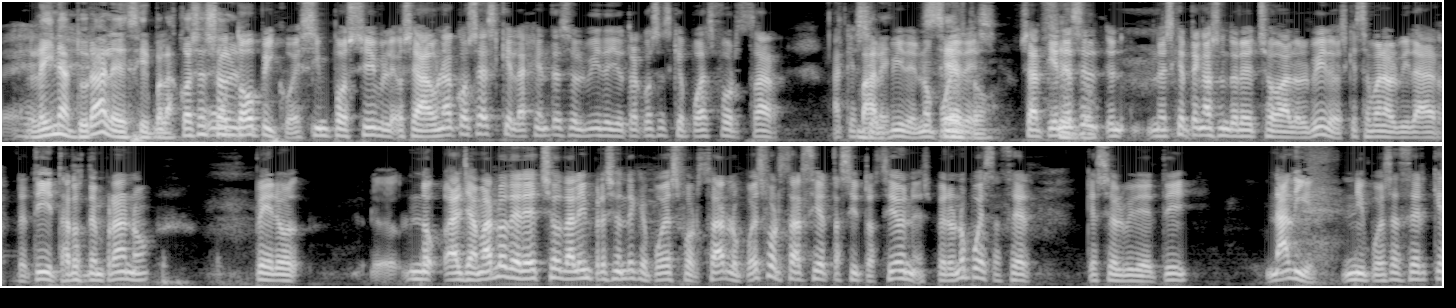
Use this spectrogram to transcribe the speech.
eh, Ley natural, es decir, pues las cosas son. utópico, es imposible. O sea, una cosa es que la gente se olvide y otra cosa es que puedas forzar a que Vale, se olvide. No cierto, puedes. O sea, tienes el, no es que tengas un derecho al olvido, es que se van a olvidar de ti tarde o temprano. Pero eh, no, al llamarlo derecho da la impresión de que puedes forzarlo. Puedes forzar ciertas situaciones, pero no puedes hacer que se olvide de ti. Nadie. Ni puedes hacer que,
